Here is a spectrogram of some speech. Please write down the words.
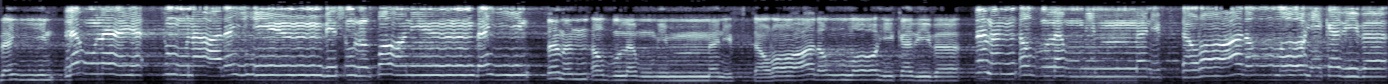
بَيِّنٍ ۖ. فَمَنْ أَظْلَمُ مِمَّنِ افْتَرَىٰ عَلَى اللَّهِ كَذِبًا. فَمَنْ أَظْلَمُ مِمَّنِ افْتَرَىٰ عَلَى اللَّهِ كَذِبًا.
